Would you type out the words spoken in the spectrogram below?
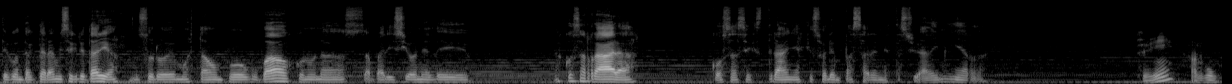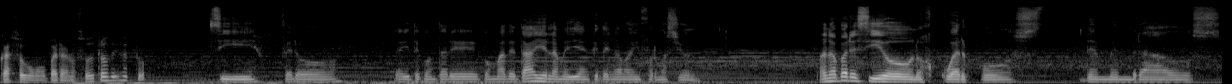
te contactará mi secretaria. Nosotros hemos estado un poco ocupados con unas apariciones de unas cosas raras, cosas extrañas que suelen pasar en esta ciudad de mierda. ¿Sí? ¿Algún caso como para nosotros, dices tú? Sí, pero de ahí te contaré con más detalle en la medida en que tenga más información. Han aparecido unos cuerpos desmembrados.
